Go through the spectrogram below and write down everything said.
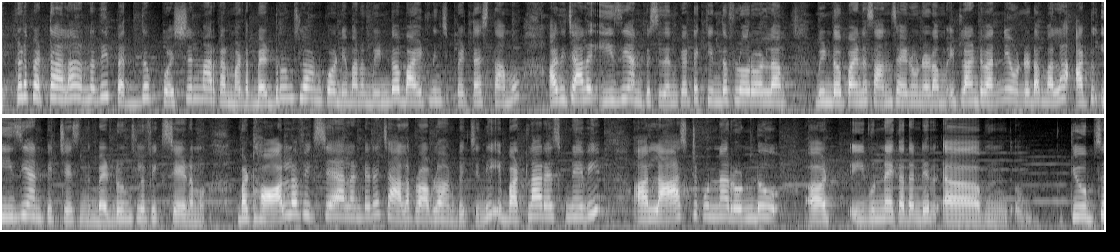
ఎక్కడ పెట్టాలా అన్నది పెద్ద క్వశ్చన్ మార్క్ అనమాట బెడ్రూమ్స్లో అనుకోండి మనం విండో బయట నుంచి పెట్టేస్తాము. అది చాలా ఈజీ అనిపిస్తుంది. ఎందుకంటే కింద ఫ్లోర్ వల్ల విండో పైన సన్ సైడ్ ఉండడం ఇట్లాంటివన్నీ ఉండడం వల్ల అటు ఈజీ ఈజీ అనిపించేసింది బెడ్రూమ్స్లో ఫిక్స్ చేయడము. బట్ హాల్లో ఫిక్స్ చేయాలంటేనే చాలా ప్రాబ్లం అనిపించింది. ఈ బట్టలు ఆరేసుకునేవి ఆ రెండు ఇవి ఉన్నాయి కదండి ట్యూబ్స్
